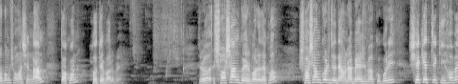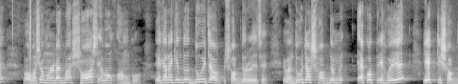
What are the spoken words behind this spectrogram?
রকম সমাসের নাম তখন হতে পারবে। শশাঙ্ক এরপরে দেখো। শশাঙ্কর যদি আমরা ব্যাস বাক্য করি, সেক্ষেত্রে কি হবে? অবশ্যই মনে রাখবা শস এবং অঙ্ক। এখানে কিন্তু দুইটা শব্দ রয়েছে। এবং দুইটা শব্দ একত্রে হয়ে একটি শব্দ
